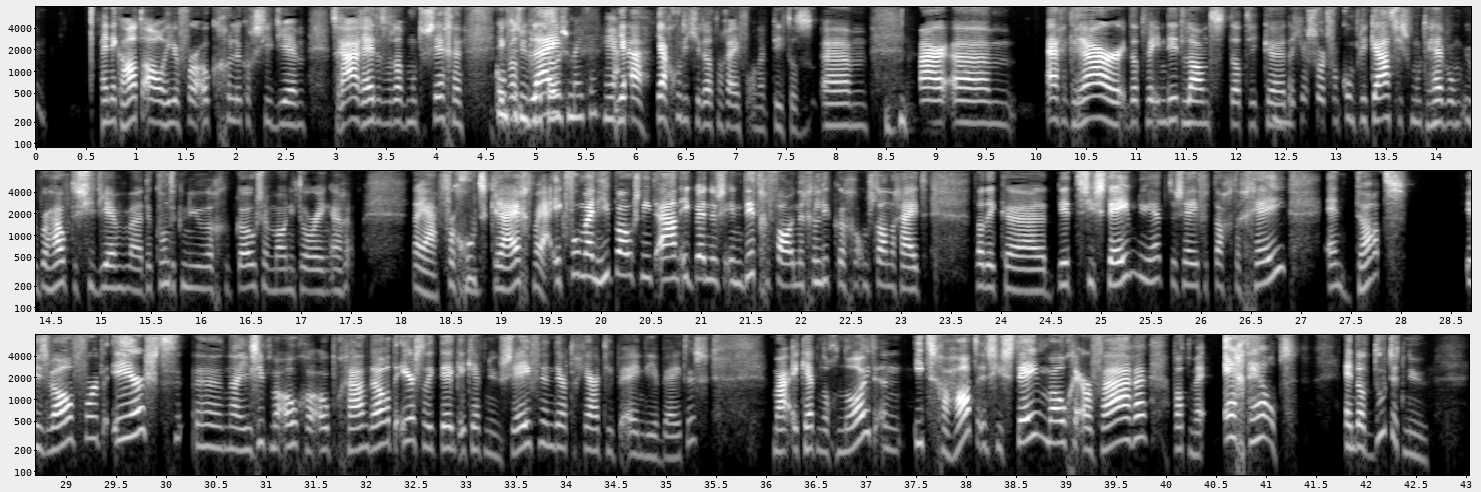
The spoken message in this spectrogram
En ik had al hiervoor ook gelukkig CGM. Het is raar hè, dat we dat moeten zeggen. ik was blij. Ja. ja. Ja, goed dat je dat nog even ondertitelt. Um, maar um, eigenlijk raar dat we in dit land dat, ik, uh, dat je een soort van complicaties moet hebben om überhaupt de CGM, uh, de continue gekozen monitoring, uh, nou ja, vergoed krijgt. Maar ja, ik voel mijn hypo's niet aan. Ik ben dus in dit geval in de gelukkige omstandigheid dat ik dit systeem nu heb, de 87G. En dat is wel voor het eerst, uh, nou je ziet mijn ogen opengaan, wel het eerst dat ik denk, ik heb nu 37 jaar type 1 diabetes. Maar ik heb nog nooit een, iets gehad, een systeem mogen ervaren wat me echt helpt. En dat doet het nu.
